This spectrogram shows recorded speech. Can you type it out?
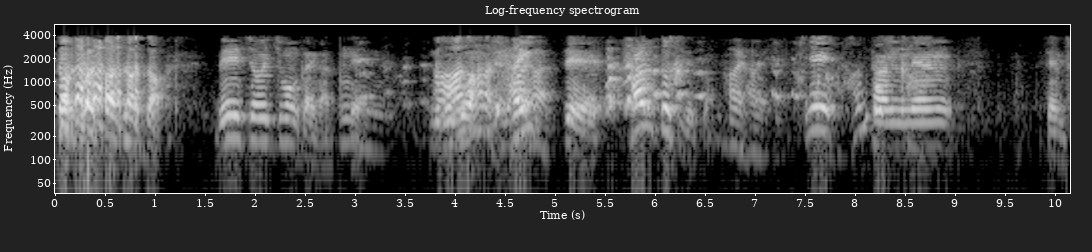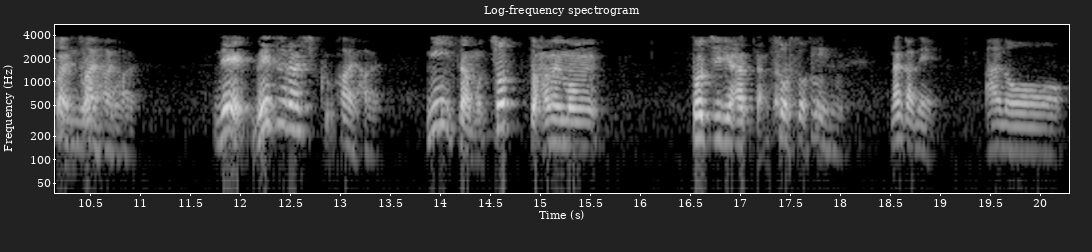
そうそうそうそう米朝一門会があって、うん。であ僕話入って半年ですよ。はいはい。で半年か。3年先輩でしょ？はいはいはい。で珍しくはいはい。兄さんもちょっとハメモンとちりはったんそうそうそう、うん。なんかねあのー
